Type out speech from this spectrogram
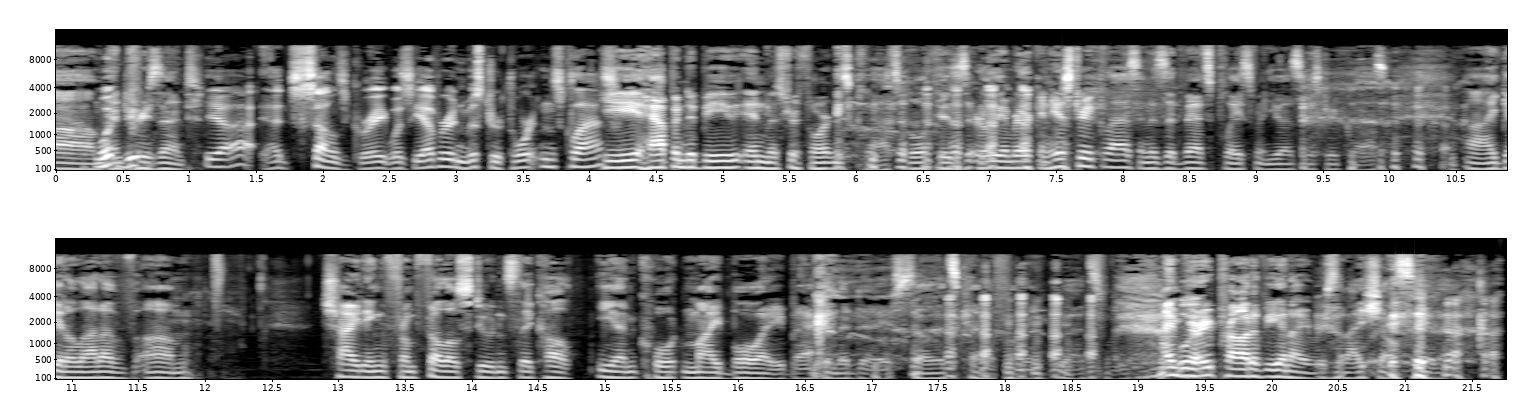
um, What and do- present. Yeah, it sounds great. Was he ever in Mr. Thornton's class? He happened to be in Mr. Thornton's class, both his early American history class and his advanced placement U.S. history class. Uh, I get a lot of um, chiding from fellow students. They call Ian, quote, my boy back in the day. So it's kind of funny. Yeah, it's funny. I'm very proud of Ian Iverson. I shall say that.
